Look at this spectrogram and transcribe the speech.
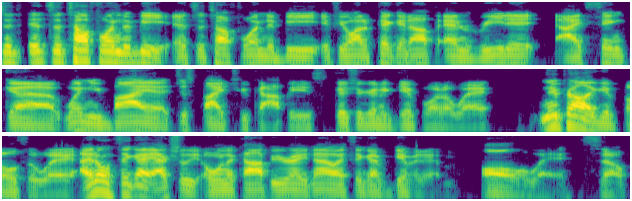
It's a, it's a tough one to beat. It's a tough one to beat. If you want to pick it up and read it, I think uh, when you buy it, just buy two copies because you're going to give one away. You probably give both away. I don't think I actually own a copy right now. I think I've given them all away. So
